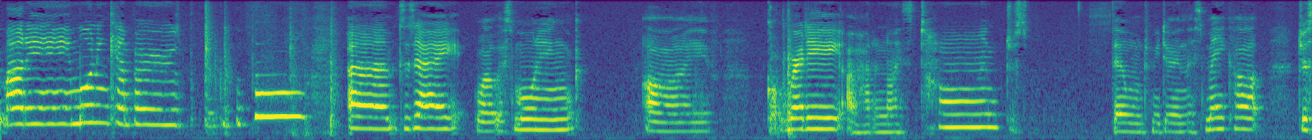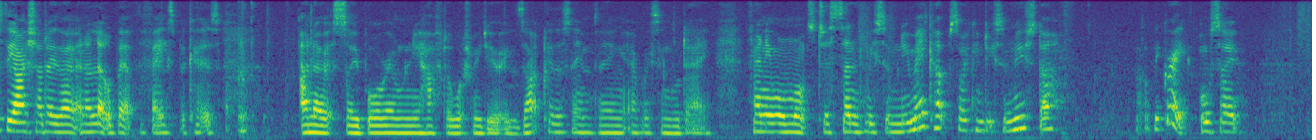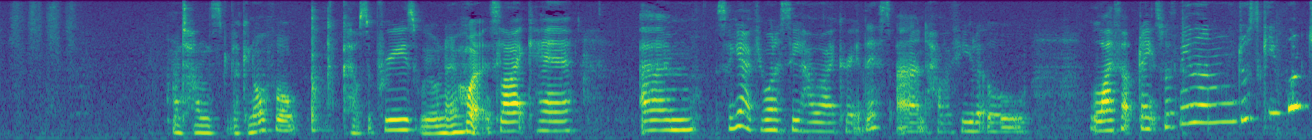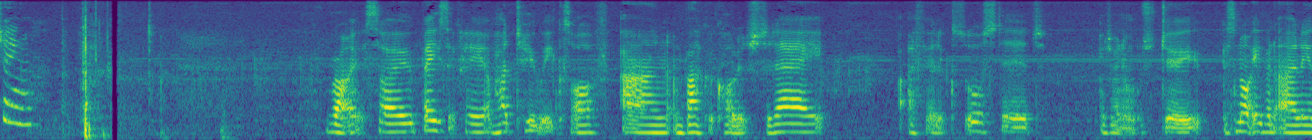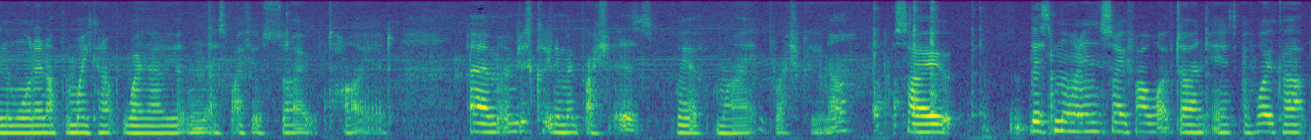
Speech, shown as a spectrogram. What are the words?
everybody! Morning campers! Um, today, well this morning, I've got ready, I've had a nice time, just filmed me doing this makeup. Just the eyeshadow though and a little bit of the face because I know it's so boring when you have to watch me do exactly the same thing every single day. If anyone wants to send me some new makeup so I can do some new stuff, that would be great. Also, my tan's looking awful. Kel Surprise, we all know what it's like here. Um, so yeah, if you want to see how I created this and have a few little life updates with me, then just keep watching. Right, so basically I've had two weeks off and I'm back at college today. I feel exhausted. I don't know what to do. It's not even early in the morning. I've been waking up way earlier than this, but I feel so tired. Um, I'm just cleaning my brushes with my brush cleaner. So this morning so far what I've done is I've woke up,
